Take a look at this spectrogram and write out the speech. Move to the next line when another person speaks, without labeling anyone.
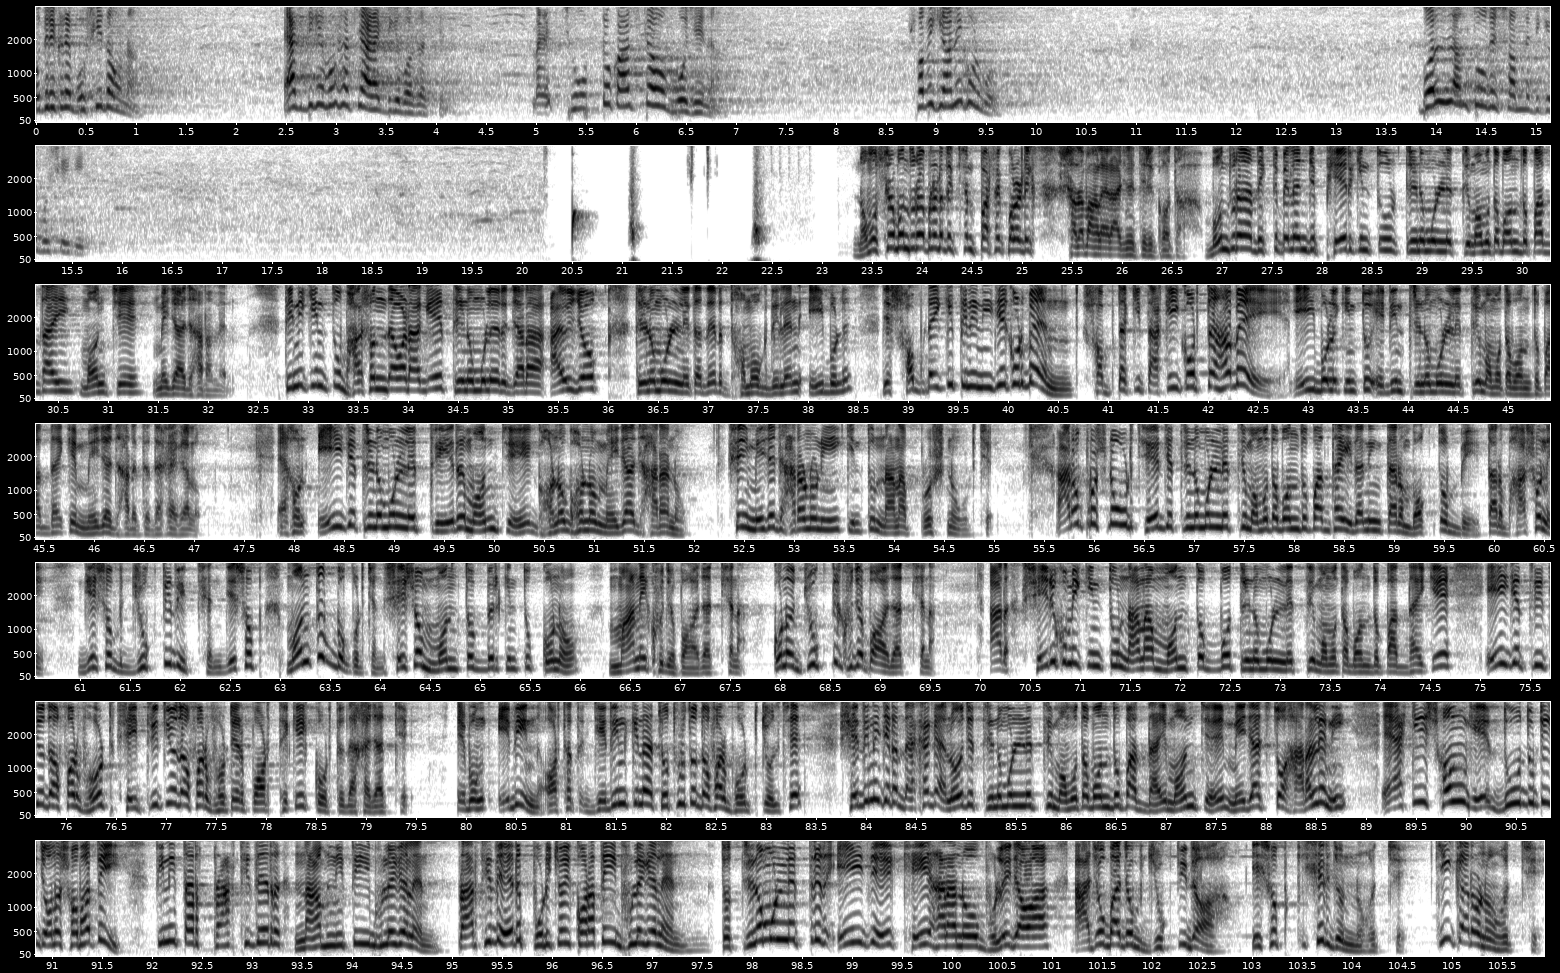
ওদের এখানে বসিয়ে দাও না। একদিকে বসাচ্ছে আর একদিকে বসাচ্ছে মানে ছোট্ট কাজটাও বোঝে না। সবই কি আমি করব? বললাম তো ওদের সামনের দিকে বসিয়ে দিয়েছি।
নমস্কার বন্ধুরা, আপনারা দেখছেন পারফেক্ট পলিটিক্স সাদা বাংলায় রাজনীতির কথা। বন্ধুরা, দেখতে পেলেন যে ফের কিন্তু তৃণমূল নেত্রী মমতা বন্দ্যোপাধ্যায় মঞ্চে মেজাজ হারালেন। তিনি কিন্তু ভাষণ দেওয়ার আগে তৃণমূলের যারা আয়োজক, তৃণমূল নেতাদের ধমক দিলেন এই বলে যে, সবটাই কি তিনি নিজে করবেন? সবটা কি তাকেই করতে হবে? এই বলে কিন্তু এদিন তৃণমূল নেত্রী মমতা বন্দ্যোপাধ্যায়কে মেজাজ হারাতে দেখা গেল। এখন এই যে তৃণমূল নেত্রীর মঞ্চে ঘন ঘন মেজাজ হারানো সেই মেজাজ হারানো নিয়েই কিন্তু নানা প্রশ্ন উঠছে। আরও প্রশ্ন উঠছে যে তৃণমূল নেত্রী মমতা বন্দ্যোপাধ্যায় ইদানিং তার বক্তব্যে, তার ভাষণে যেসব যুক্তি দিচ্ছেন, যেসব মন্তব্য করছেন সেই সব মন্তব্যের কিন্তু কোনো মানে খুঁজে পাওয়া যাচ্ছে না, কোনো যুক্তি খুঁজে পাওয়া যাচ্ছে না। আর সেই রকমই কিন্তু নানা মন্তব্য তৃণমূল নেত্রী মমতা বন্দ্যোপাধ্যায়কে এই যে তৃতীয় দফার ভোট, সেই তৃতীয় দফার ভোটের পর থেকে করতে দেখা যাচ্ছে। এবং এদিন, অর্থাৎ যেদিন কিনা চতুর্থ দফার ভোট চলছে, সেদিনই যেটা দেখা গেল যে তৃণমূল নেত্রী মমতা বন্দ্যোপাধ্যায় মঞ্চে মেজাজ তো হারালেনই, একই সঙ্গে দু দুটি জনসভাতেই তিনি তার প্রার্থীদের নাম নিতেই ভুলে গেলেন, প্রার্থীদের পরিচয় করাতেই ভুলে গেলেন। তো তৃণমূল নেত্রীর এই যে খেয়ে হারানো, ভুলে যাওয়া আজব আজব যুক্তি দেওয়া, এসব কিসের জন্য হচ্ছে? কি কারণে হচ্ছে?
